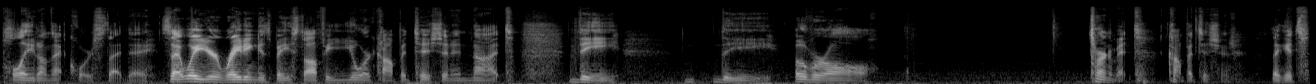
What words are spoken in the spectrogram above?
played on that course that day. So that way your rating is based off of your competition and not the the overall tournament competition that gets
